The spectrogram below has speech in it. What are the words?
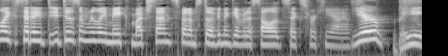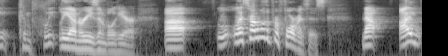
like I said, it, it doesn't really make much sense, but I'm still going to give it a solid six for Keanu. You're being completely unreasonable here. Uh, l- let's talk about the performances. Now, I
